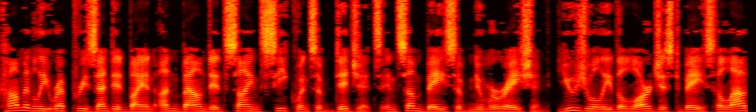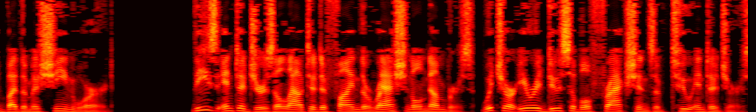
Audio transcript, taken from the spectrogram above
commonly represented by an unbounded signed sequence of digits in some base of numeration, usually the largest base allowed by the machine word. These integers allow to define the rational numbers, which are irreducible fractions of two integers.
